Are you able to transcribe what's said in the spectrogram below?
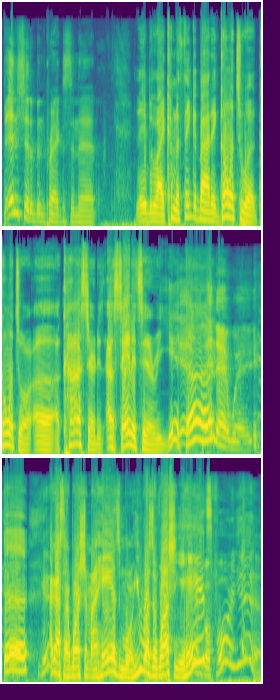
Ben should have been practicing that." They be like come to think about it going to a going to a, a concert is unsanitary yeah, Yeah, duh been that way. duh Yeah. i gotta start washing my hands more you wasn't washing your Yeah, hands before, yeah.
